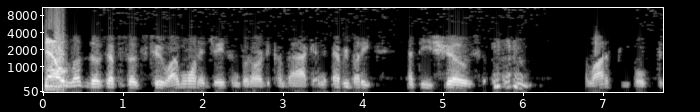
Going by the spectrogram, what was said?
Now I loved those episodes too. I wanted Jason Bernard to come back, and everybody at these shows, a lot of people, the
